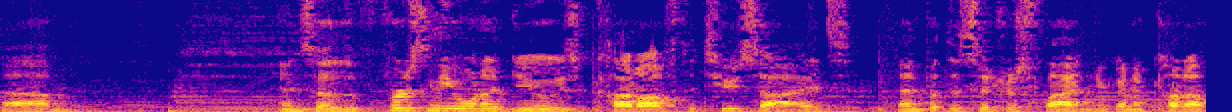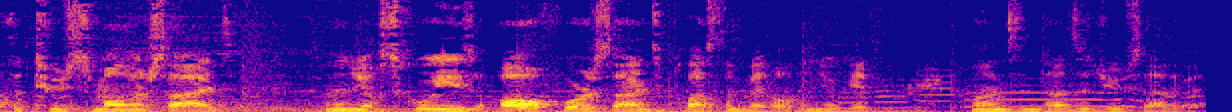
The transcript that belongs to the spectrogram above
Um, and so the first thing you want to do is cut off the two sides, then put the citrus flat, and you're going to cut off the two smaller sides, and then you'll squeeze all four sides plus the middle, and you'll get tons and tons of juice out of it.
